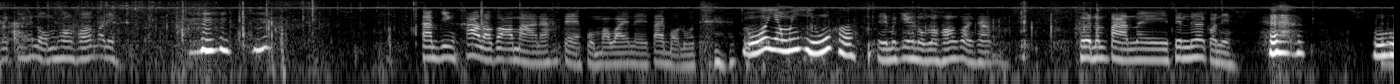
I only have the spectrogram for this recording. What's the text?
มากินขนมท้องท้องก่อนดิ ตามจริงข้าวเราก็เอามานะ แต่ผมมาไว้ในใต้เบาะรถ โอ้ยังไม่หิวค่ะนี่มากินขนมรองท้องก่อนครับ เพิ่มน้ำตาลในเส้นเลือดก่อนเนี่ย โอ้โห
